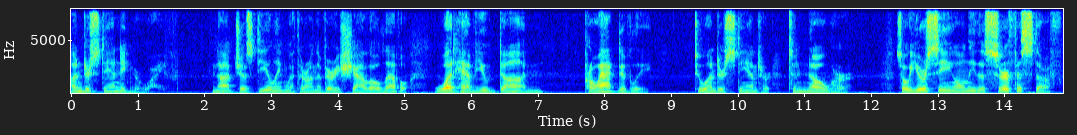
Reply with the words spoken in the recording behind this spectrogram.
understanding your wife, not just dealing with her on the very shallow level. What have you done proactively to understand her, to know her? So you're seeing only the surface stuff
